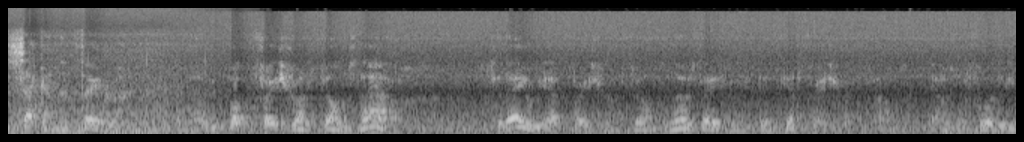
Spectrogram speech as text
second and third run. Uh, we book first run films now. Today we have first run films. In those days we didn't get first run films. That was before the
